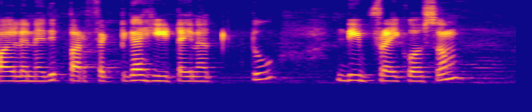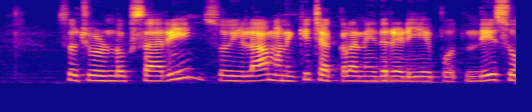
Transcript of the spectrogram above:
ఆయిల్ అనేది పర్ఫెక్ట్గా హీట్ అయినట్టు డీప్ ఫ్రై కోసం సో చూడండి ఒకసారి. సో ఇలా మనకి చెక్కలు అనేది రెడీ అయిపోతుంది. సో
